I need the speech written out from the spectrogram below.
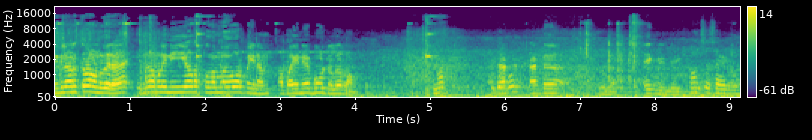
ഇതിലാണ് ക്രൗൺ വരെ ഇത് നമ്മൾ ഇനി ഈ അടപ്പ് നമ്മൾ ഉറപ്പിക്കണം അപ്പൊ അതിന് ബോൾട്ടുകൾ ഇടണം നട്ട് ഇതാ. एक मिनट, एक कौन सा साइड में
